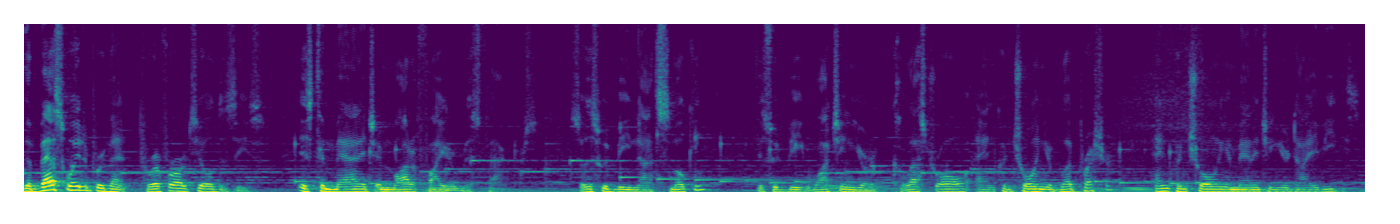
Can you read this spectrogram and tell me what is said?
The best way to prevent peripheral arterial disease is to manage and modify your risk factors. So this would be not smoking, this would be watching your cholesterol and controlling your blood pressure and controlling and managing your diabetes.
